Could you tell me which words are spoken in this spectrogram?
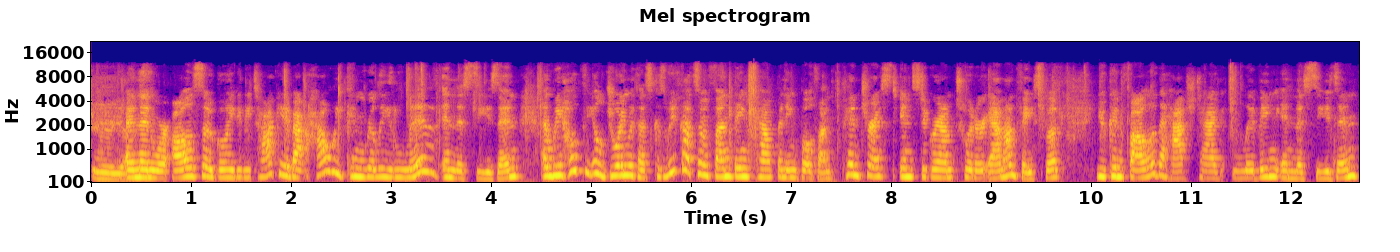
And then we're also going to be talking about how we can really live in the season. And we hope that you'll join with us because we've got some fun things happening both on Pinterest, Instagram, Twitter, and on Facebook. You can follow the hashtag living in the season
